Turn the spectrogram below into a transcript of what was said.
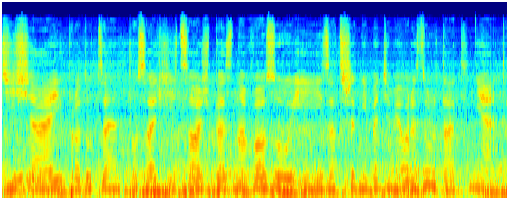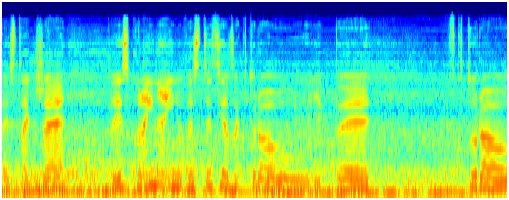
dzisiaj producent posadzi coś bez nawozu i za trzy dni będzie miał rezultat. Nie, to jest tak, że to jest kolejna inwestycja, za którą jakby, w którą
